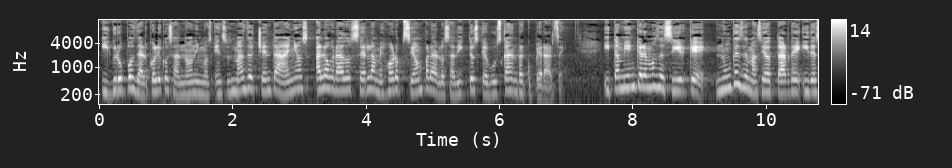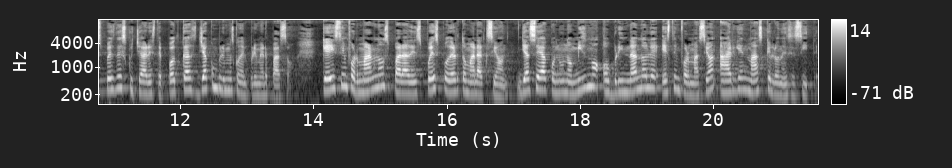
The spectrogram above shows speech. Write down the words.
y grupos de alcohólicos anónimos en sus más de 80 años, ha logrado ser la mejor opción para los adictos que buscan recuperarse. Y también queremos decir que nunca es demasiado tarde y después de escuchar este podcast ya cumplimos con el primer paso, que es informarnos para después poder tomar acción, ya sea con uno mismo o brindándole esta información a alguien más que lo necesite.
